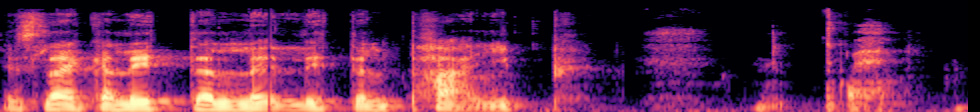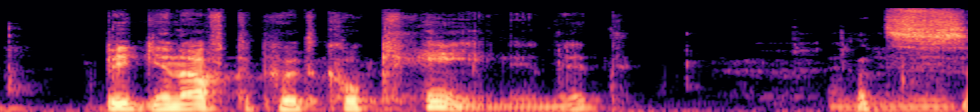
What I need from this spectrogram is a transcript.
It's like a little little pipe. Big enough to put cocaine in it. And you That's,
